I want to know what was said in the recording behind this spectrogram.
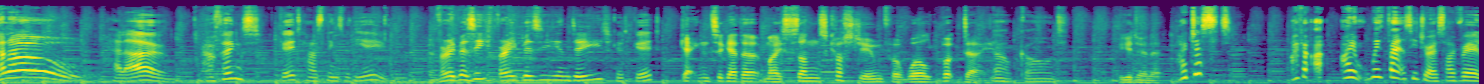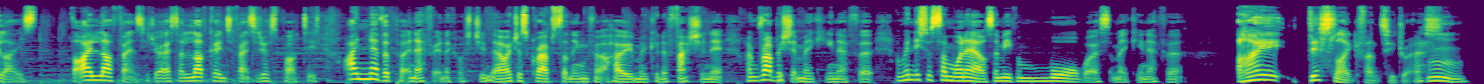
Hello! Hello. How are things? Good. How's things with you? I'm very busy, very busy indeed. Good, good. Getting together my son's costume for World Book Day. Oh, God. Are you doing it? I just. I've, I, I, with fancy dress, I've realised that I love fancy dress. I love going to fancy dress parties. I never put an effort in a costume, though. I just grab something from at home and kind of fashion it. I'm rubbish at making an effort. And when it's for someone else, I'm even more worse at making an effort. I dislike fancy dress Mm.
